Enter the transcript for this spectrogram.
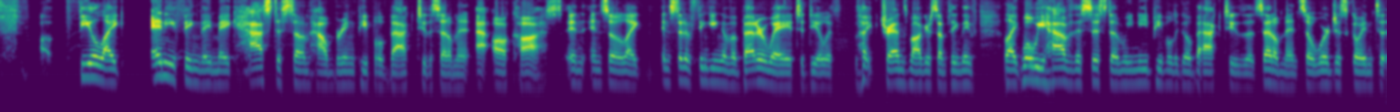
f- uh, feel like anything they make has to somehow bring people back to the settlement at all costs and and so like instead of thinking of a better way to deal with like transmog or something they've like well we have this system we need people to go back to the settlement so we're just going to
